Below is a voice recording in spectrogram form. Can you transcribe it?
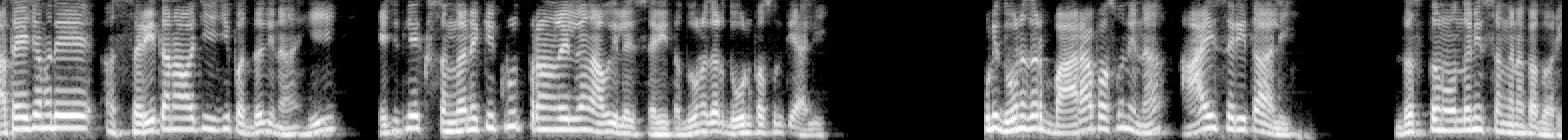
आता याच्यामध्ये सरिता नावाची जी पद्धती ना ही याच्यातली एक संगणकीकृत प्रणालीला नाव दिलंय सरिता. दोन हजार दोन पासून ती आली. पुढे दोन हजार बारा पासून आहे ना आय सरिता आली. दस्त नोंदणी संगणकाद्वारे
